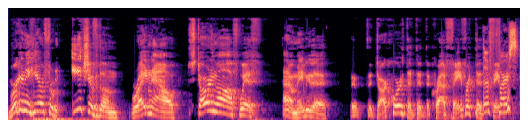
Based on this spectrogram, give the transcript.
We're gonna hear from each of them right now, starting off with, I don't know, maybe the, the, the dark horse, the, the, the crowd favorite, the, The favorite first,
